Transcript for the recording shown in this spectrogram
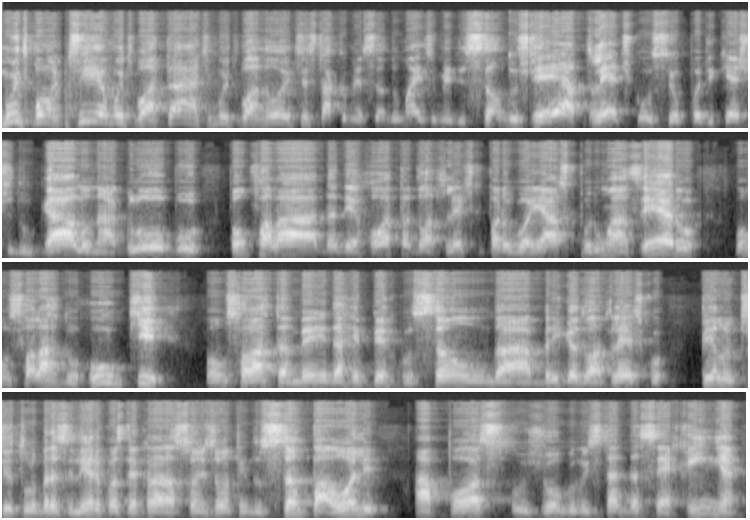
Muito bom dia, muito boa tarde, muito boa noite. Está começando mais uma edição do GE Atlético, o seu podcast do Galo na Globo. Vamos falar da derrota do Atlético para o Goiás por 1 a 0. Vamos falar do Hulk. Vamos falar também da repercussão da briga do Atlético pelo título brasileiro, com as declarações ontem do Sampaoli após o jogo no estádio da Serrinha,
